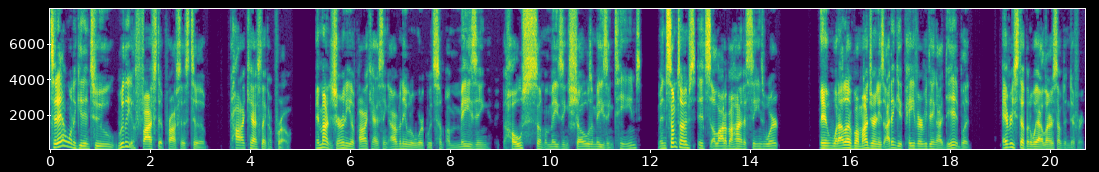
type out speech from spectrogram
today I want to get into really a five step process to podcast like a pro. In my journey of podcasting, I've been able to work with some amazing hosts, some amazing shows, amazing teams. And sometimes it's a lot of behind the scenes work. And what I love about my journey is I didn't get paid for everything I did, but every step of the way I learned something different.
